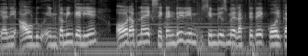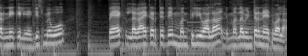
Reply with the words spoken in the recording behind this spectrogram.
यानी आउट इनकमिंग के लिए, और अपना एक सेकेंडरी सिम भी उसमें रखते थे कॉल करने के लिए, जिसमें वो पैक लगाया करते थे मंथली वाला मतलब इंटरनेट वाला।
